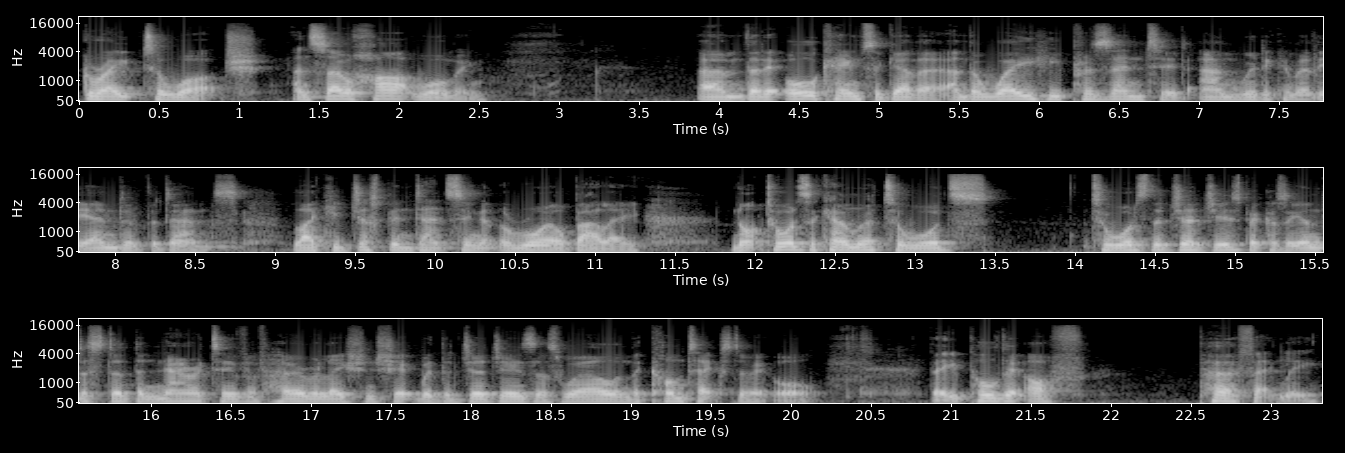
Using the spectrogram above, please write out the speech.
great to watch and so heartwarming um, that it all came together and the way he presented Ann Widdecombe at the end of the dance, like he'd just been dancing at the Royal Ballet, not towards the camera, towards towards the judges because he understood the narrative of her relationship with the judges as well and the context of it all. That he pulled it off perfectly.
